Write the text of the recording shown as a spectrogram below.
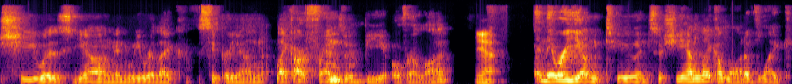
she was young and we were like super young like our friends would be over a lot yeah and they were young too and so she had like a lot of like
